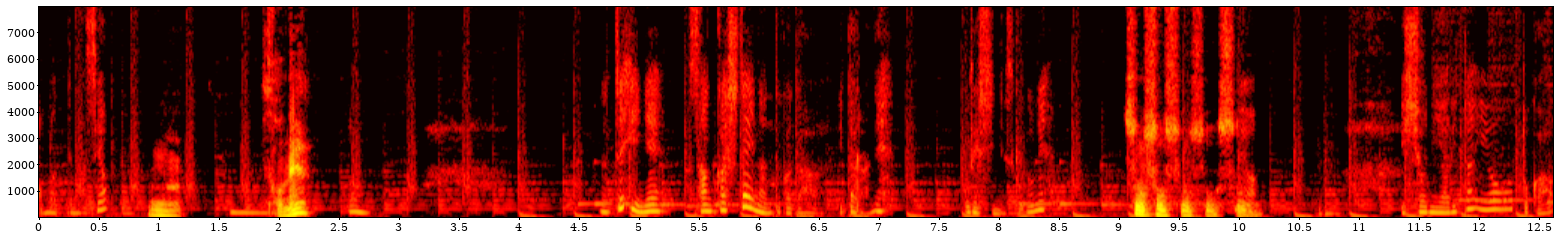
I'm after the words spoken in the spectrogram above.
思ってますよ。うん。うんそうね。ぜひね、参加したいなんて方いたらね、嬉しいんですけどね。そうそうそうそうそう。一緒にやりたいよとか、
